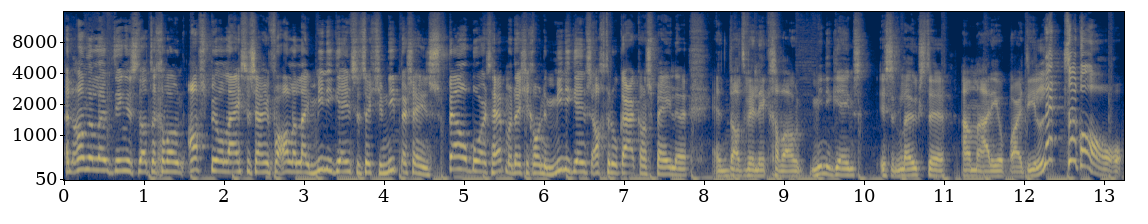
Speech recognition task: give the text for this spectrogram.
Een ander leuk ding is dat er gewoon afspeellijsten zijn voor allerlei minigames. Dus dat je niet per se een spelbord hebt, maar dat je gewoon de minigames achter elkaar kan spelen. En dat wil ik gewoon. Minigames is het leukste aan Mario Party. Let's go!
